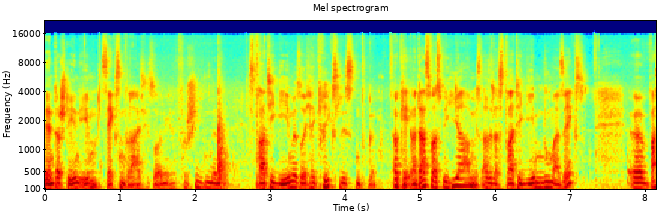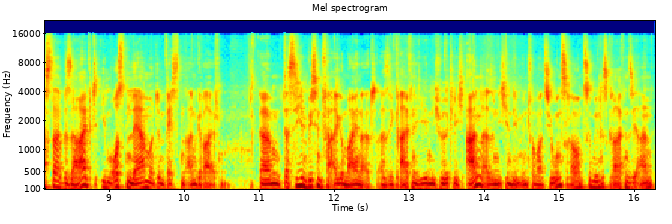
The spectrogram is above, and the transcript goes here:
denn da stehen eben 36 solche verschiedene Strategeme solcher Kriegslisten drin. Okay, und das, was wir hier haben, ist also das Strategem Nummer 6, äh, was da besagt, im Osten lärmen und im Westen angreifen. Ähm, das hier ein bisschen verallgemeinert. Also sie greifen hier nicht wirklich an, also nicht in dem Informationsraum zumindest greifen sie an.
